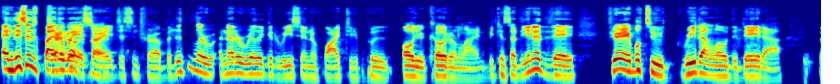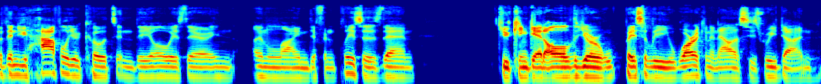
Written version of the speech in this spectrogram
And this is, by yeah, the way, no, sorry, just interrupt, but this is a, another really good reason of why to put all your code online. Because at the end of the day, if you're able to re-download the data, but then you have all your codes and they always there in online different places, then you can get all your basically work and analysis redone.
